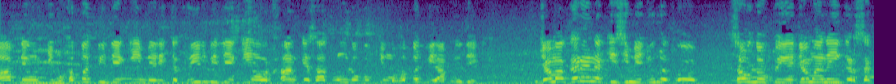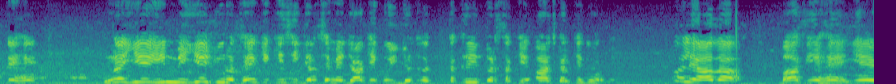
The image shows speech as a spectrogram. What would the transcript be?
आपने उनकी मोहब्बत भी देखी मेरी तकरीर भी देखी और खान के साथ उन लोगों की मोहब्बत भी आपने देखी। जमा करें ना किसी में ज़रूरत हो सब लोग तो ये जमा नहीं कर सकते हैं। न ये इनमें ये ज़रूरत है कि किसी जलसे में जाके कोई तकरीर कर सके आजकल के दौर में। तो लिहाजा बात ये है, ये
